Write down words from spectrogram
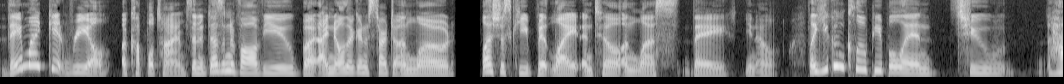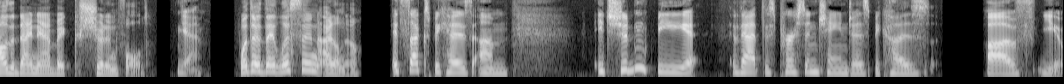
they might get real a couple times. And it doesn't involve you, but I know they're going to start to unload. Let's just keep it light until, unless they, you know, like you can clue people in to how the dynamic should unfold. Yeah. Whether they listen, I don't know. It sucks because um, it shouldn't be that this person changes because of you.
